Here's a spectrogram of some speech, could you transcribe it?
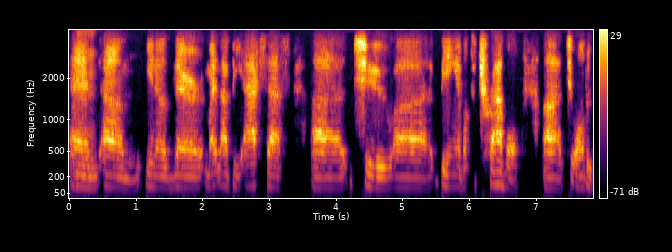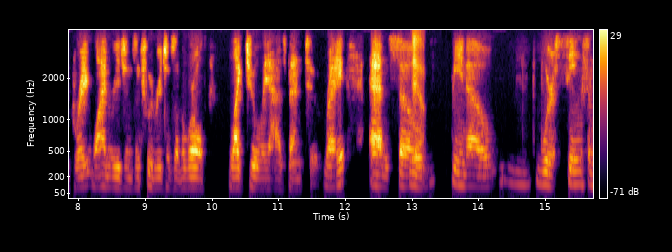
And mm. um, you know there might not be access uh, to uh, being able to travel uh, to all the great wine regions and food regions of the world like Julia has been to, right? And so, yeah. you know, we're seeing some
